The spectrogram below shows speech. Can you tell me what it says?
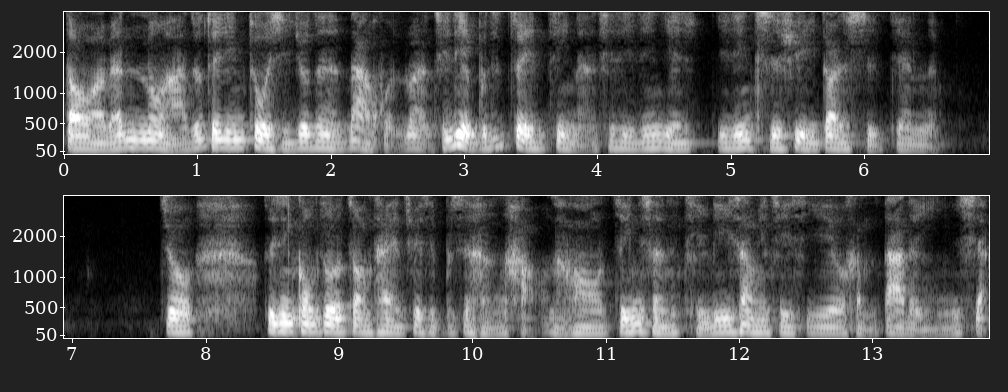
抖啊，不要弄啊，就最近作息就真的大混乱。其实也不是最近啊，其实已经延已经持续一段时间了。就最近工作状态确实不是很好，然后精神体力上面其实也有很大的影响。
